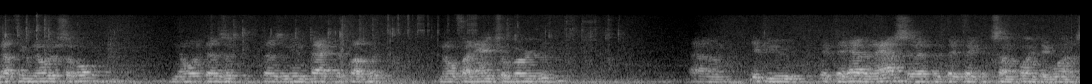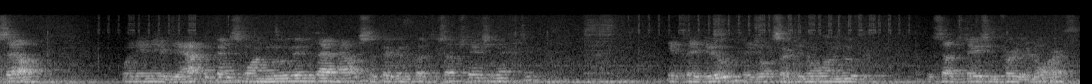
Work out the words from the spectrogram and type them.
nothing noticeable, no, it doesn't, doesn't impact the public, no financial burden. Um, If you, if they have an asset that they think at some point they want to sell, would any of the applicants want to move into that house that they're going to put the substation next to? If they do, they don't, certainly don't want to move the substation further north.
